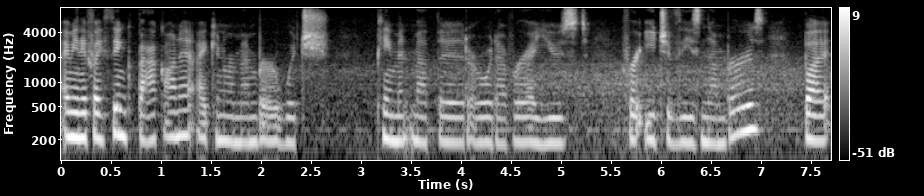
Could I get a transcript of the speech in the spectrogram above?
I mean if I think back on it I can remember which payment method or whatever I used for each of these numbers but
